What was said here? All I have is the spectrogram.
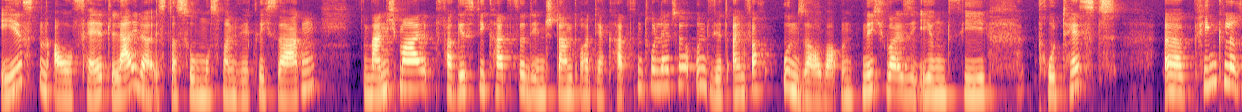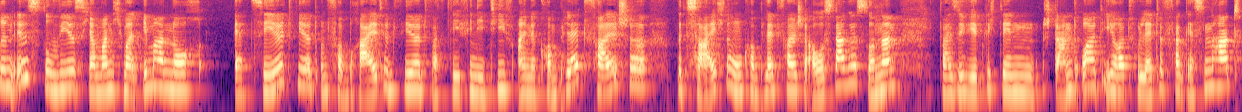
ehesten auffällt, leider ist das so, muss man wirklich sagen, manchmal vergisst die Katze den Standort der Katzentoilette und wird einfach unsauber. Und nicht, weil sie irgendwie Protestpinklerin äh, ist, so wie es ja manchmal immer noch erzählt wird und verbreitet wird, was definitiv eine komplett falsche Bezeichnung und komplett falsche Aussage ist, sondern weil sie wirklich den Standort ihrer Toilette vergessen hat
